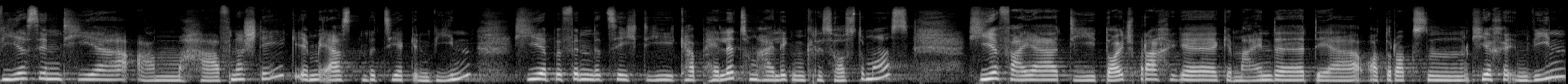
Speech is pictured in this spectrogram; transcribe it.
Wir sind hier am Hafnersteg im ersten Bezirk in Wien. Hier befindet sich die Kapelle zum heiligen Chrysostomos. Hier feiert die deutschsprachige Gemeinde der orthodoxen Kirche in Wien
